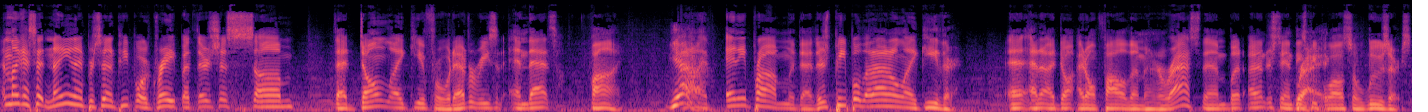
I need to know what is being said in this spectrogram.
And like I said, 99% of people are great, but there's just some that don't like you for whatever reason, and that's fine. Yeah, I don't have any problem with that. There's people that I don't like either, and, and I don't I don't follow them and harass them, but I understand these Right. people are also losers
